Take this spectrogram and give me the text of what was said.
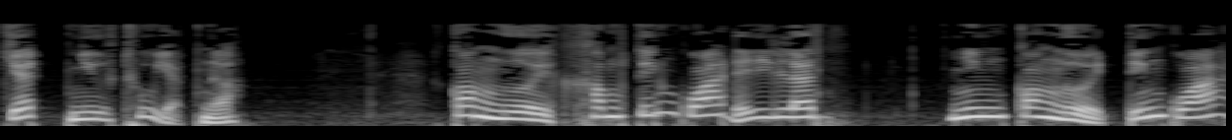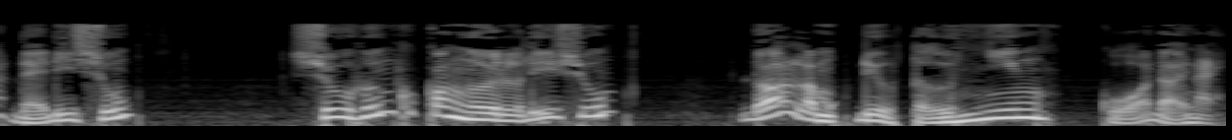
chết như thú vật nữa. Con người không tiến quá để đi lên, nhưng con người tiến quá để đi xuống. Xu hướng của con người là đi xuống. Đó là một điều tự nhiên của đời này.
